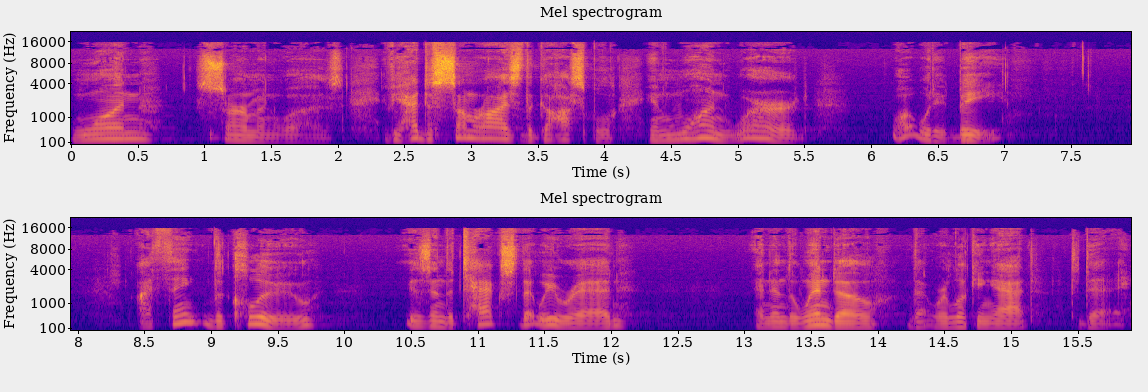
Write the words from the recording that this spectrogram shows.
one sermon was, if you had to summarize the gospel in one word, what would it be? I think the clue is in the text that we read and in the window that we're looking at today.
